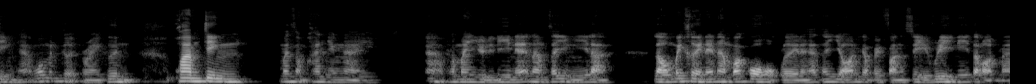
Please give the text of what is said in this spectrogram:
จริงฮะว่ามันเกิดอะไรขึ้น ความจริง มันสำคัญยังไงอ้าวทำไมอยู่ดีๆแนะนำซะอย่างนี้ล่ะ เราไม่เคยแนะนำว่าโกหกเลยนะฮะถ้าย้อนกลับไปฟังซีรีส์นี้ตลอดมา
